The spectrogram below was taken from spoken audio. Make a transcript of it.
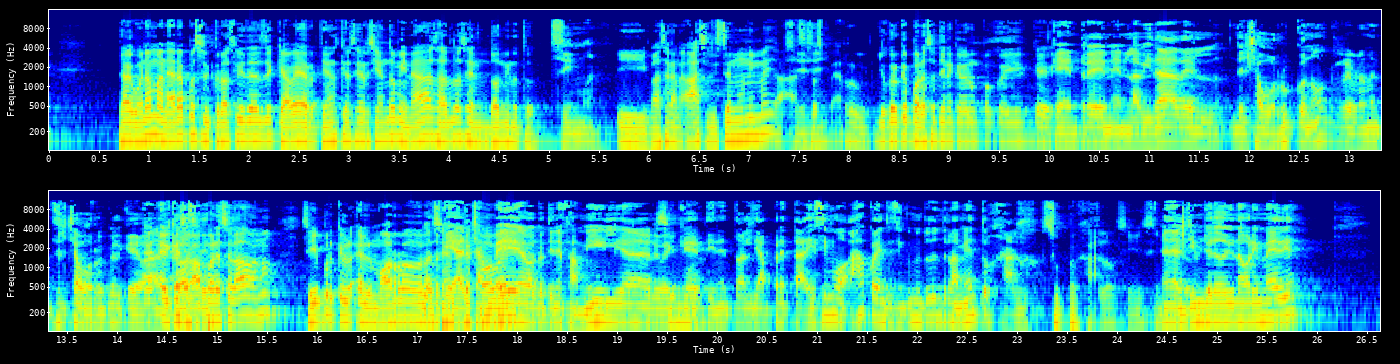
De alguna manera, pues el CrossFit es de que, a ver, tienes que hacer 100 dominadas, hazlas en dos minutos. Sí, man. Y vas a ganar. Ah, saliste en uno y medio. Ah, Sí, estás sí. perro, güey. Yo creo que por eso tiene que ver un poco ahí que... Que entre en, en la vida del, del chaborruco, ¿no? Regularmente es el chaborruco el que va el, el que se va por ese lado, ¿no? Sí, porque el, el morro vato que ya adolescente chambea, joven... que tiene familia, el güey Sí, que tiene todo el día apretadísimo. Ah, 45 minutos de entrenamiento, jalo. Super jalo, sí, sí. En el gym yo le doy una hora y media.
